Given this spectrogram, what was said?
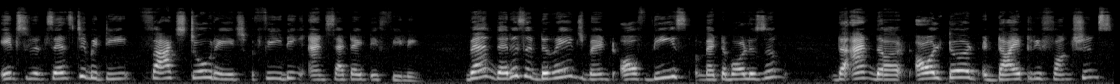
insulin sensitivity, fat storage, feeding, and satiety feeling. When there is a derangement of these metabolism the, and the altered dietary functions,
